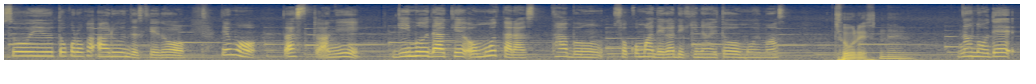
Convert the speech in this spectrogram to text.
そういうところがあるんですけどでも確かに義務だけ思ったら多分そこまでができないと思います。そうですねなので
